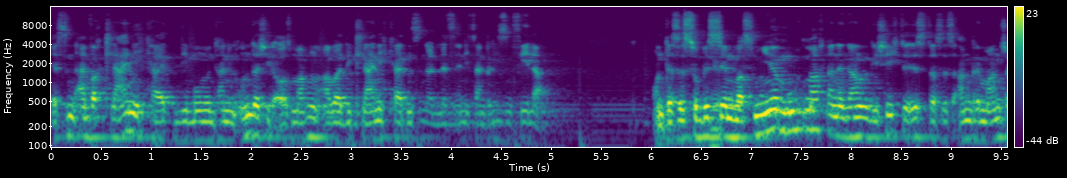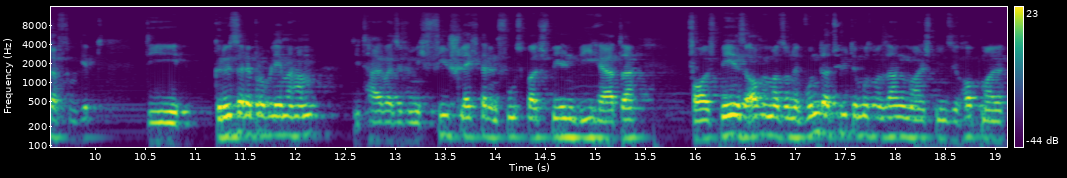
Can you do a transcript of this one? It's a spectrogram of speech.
es sind einfach Kleinigkeiten, die momentan den Unterschied ausmachen, aber die Kleinigkeiten sind dann letztendlich dann Riesenfehler. Und das ist so ein bisschen, was mir Mut macht an der ganzen Geschichte, ist, dass es andere Mannschaften gibt, die größere Probleme haben, die teilweise für mich viel schlechteren Fußball spielen, wie Hertha. VfB ist auch immer so eine Wundertüte, muss man sagen. Mal spielen sie hopp, mal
